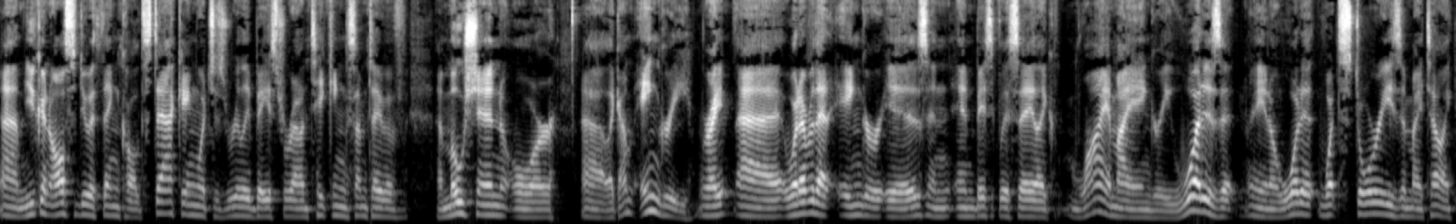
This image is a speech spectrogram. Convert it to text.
Um, you can also do a thing called stacking, which is really based around taking some type of emotion or uh, like I'm angry, right? Uh, whatever that anger is, and and basically say like, why am I angry? What is it? You know, what what stories am I telling?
